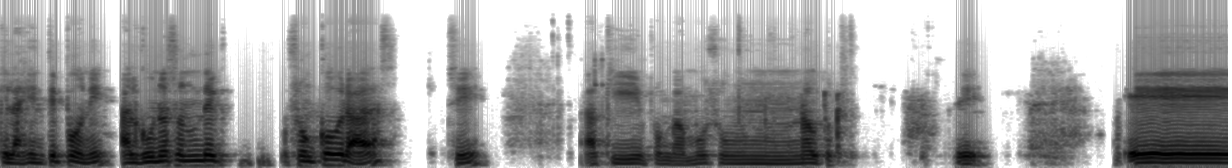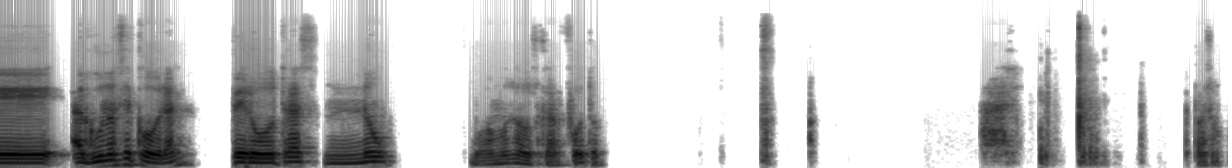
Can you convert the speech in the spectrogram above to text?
que la gente pone, algunas son, son cobradas, ¿sí? Aquí pongamos un auto. Eh, algunas se cobran, pero otras no. Vamos a buscar foto. pasó?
